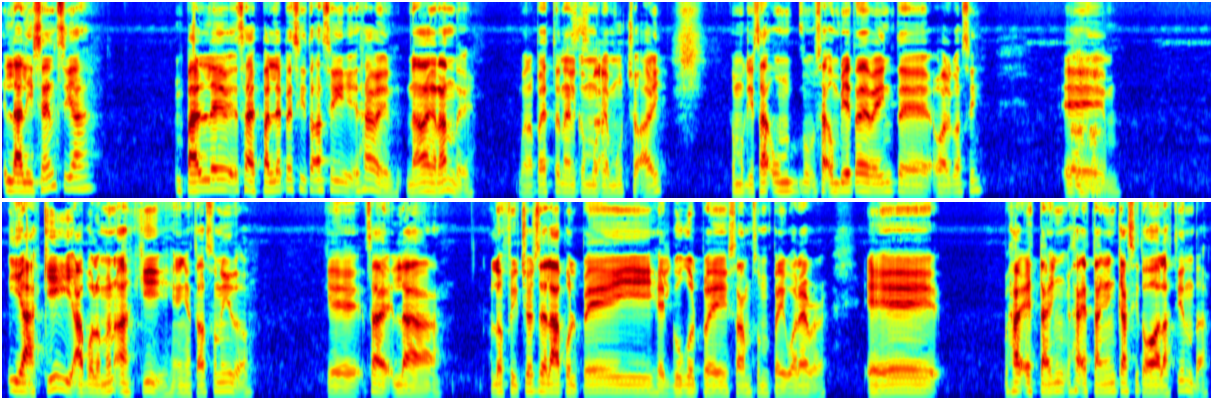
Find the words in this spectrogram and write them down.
la licencia, un par de, ¿sabes? par de pesitos así, ¿sabes? Nada grande. Bueno, puedes tener como que mucho ahí. Como quizás un, o sea, un billete de 20 o algo así. Eh, y aquí, ah, por lo menos aquí, en Estados Unidos, que, ¿sabes? La, los features del Apple Pay, el Google Pay, Samsung Pay, whatever, eh, están, están en casi todas las tiendas.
